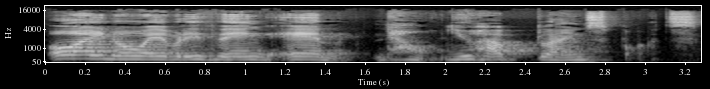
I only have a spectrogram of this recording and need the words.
Oh, I know everything and no, you have blind spots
